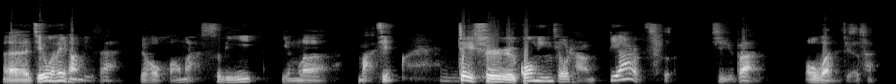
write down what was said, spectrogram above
呃，结果那场比赛最后皇马四比一赢了马竞。这是光明球场第二次举办欧冠的决赛。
